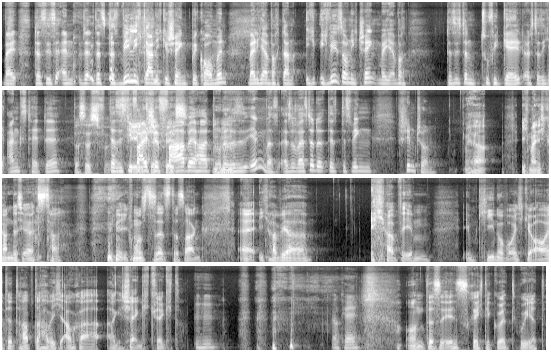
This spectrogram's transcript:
Weil das ist ein, das, das will ich gar nicht geschenkt bekommen, weil ich einfach dann, ich, ich will es auch nicht schenken, weil ich einfach das ist dann zu viel Geld, als dass ich Angst hätte, Das ist dass es die falsche ist. Farbe hat oder Mhm. dass es irgendwas. Also weißt du, das, deswegen stimmt schon. Ja, ich meine, ich kann das ja jetzt da. Ich muss das jetzt da sagen. Äh, ich habe ja, ich habe eben im Kino, wo ich gearbeitet habe, da habe ich auch ein, ein Geschenk gekriegt. Okay. Und das ist richtig gut, weird.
